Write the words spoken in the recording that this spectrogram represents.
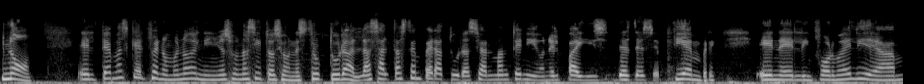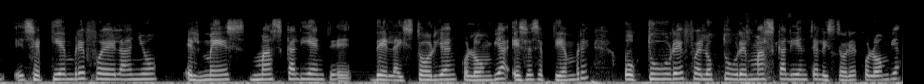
No, el tema es que el fenómeno del niño es una situación estructural. Las altas temperaturas se han mantenido en el país desde septiembre. En el informe del IDEAM, eh, septiembre fue el año, el mes más caliente de la historia en Colombia, ese septiembre. Octubre fue el octubre más caliente de la historia de Colombia.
